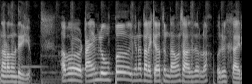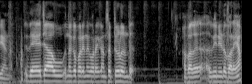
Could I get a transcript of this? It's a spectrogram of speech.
നടന്നുകൊണ്ടിരിക്കും. അപ്പോൾ ടൈം ലൂപ്പ് ഇങ്ങനെ തലയ്ക്കകത്ത് ഉണ്ടാവാൻ സാധ്യതയുള്ള ഒരു കാര്യമാണ്. ദേജാവു എന്നൊക്കെ പറയുന്ന കുറേ കൺസെപ്റ്റുകളുണ്ട് അപ്പോൾ അത് പിന്നീട് പറയാം.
